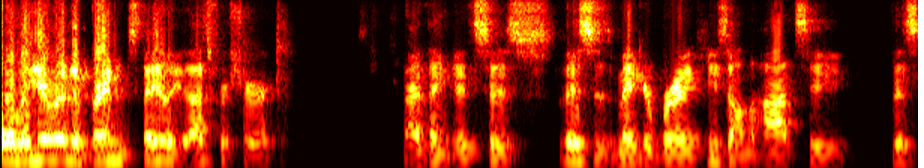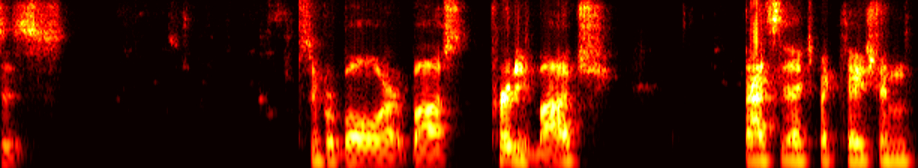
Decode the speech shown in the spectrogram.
Well, they get rid of Brandon Staley, that's for sure. I think it's his. This is make or break. He's on the hot seat. This is Super Bowl or bust, pretty much. That's the expectation.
